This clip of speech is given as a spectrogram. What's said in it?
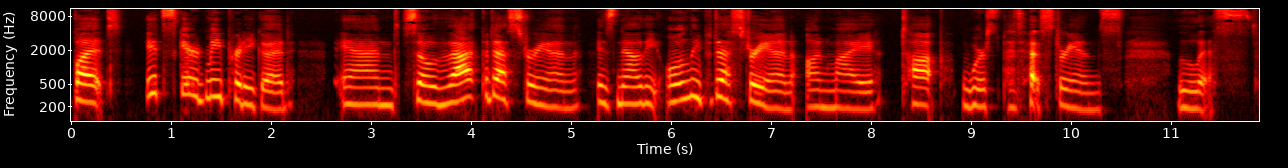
but it scared me pretty good. And so that pedestrian is now the only pedestrian on my top worst pedestrians list.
